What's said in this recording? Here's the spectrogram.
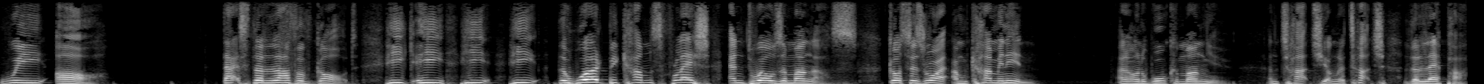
we are. That's the love of God. He, he, he, he, the word becomes flesh and dwells among us. God says, Right, I'm coming in and I'm going to walk among you and touch you. I'm going to touch the leper.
